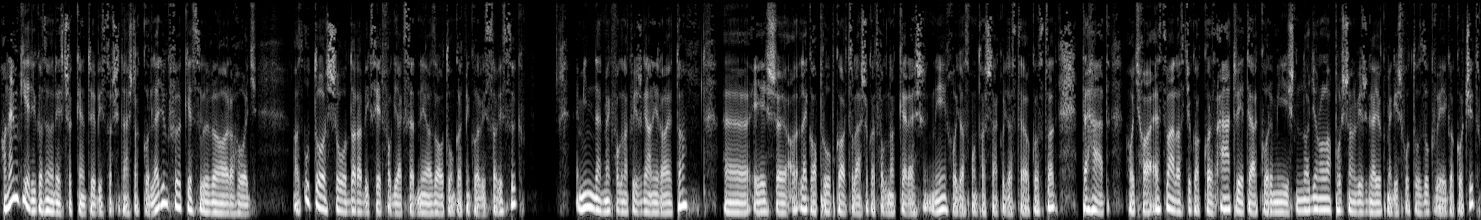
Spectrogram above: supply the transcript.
ha nem kérjük az önrész csökkentő biztosítást, akkor legyünk fölkészülve arra, hogy az utolsó darabig szét fogják szedni az autónkat, mikor visszavisszük, mindent meg fognak vizsgálni rajta, és a legapróbb karcolásokat fognak keresni, hogy azt mondhassák, hogy azt te okoztad. Tehát, hogyha ezt választjuk, akkor az átvételkor mi is nagyon alaposan vizsgáljuk meg és fotózzuk végig a kocsit,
